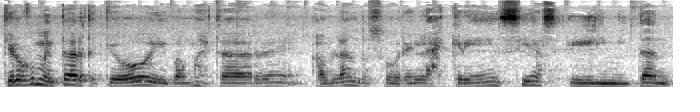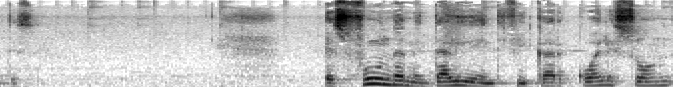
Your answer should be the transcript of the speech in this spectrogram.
Quiero comentarte que hoy vamos a estar eh, hablando sobre las creencias limitantes. Es fundamental identificar cuáles son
